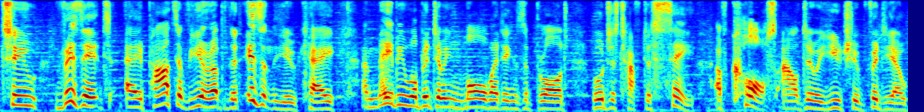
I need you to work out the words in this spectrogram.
to visit a part of Europe that isn't the UK and maybe we'll be doing more weddings abroad. We'll just have to see. Of course, I'll do a YouTube video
